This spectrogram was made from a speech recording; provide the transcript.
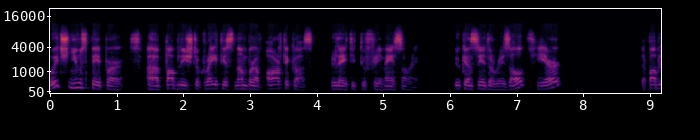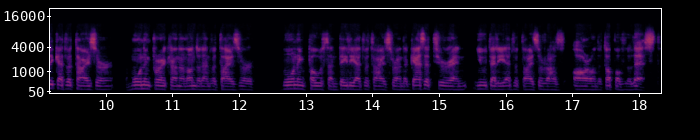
Which newspapers uh, the greatest number of articles related to Freemasonry? You can see the results here the Public Advertiser, the Morning Chronicle and London Advertiser, Morning Post and Daily Advertiser, and the Gazetteer and New Daily Advertiser are on the top of the list.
